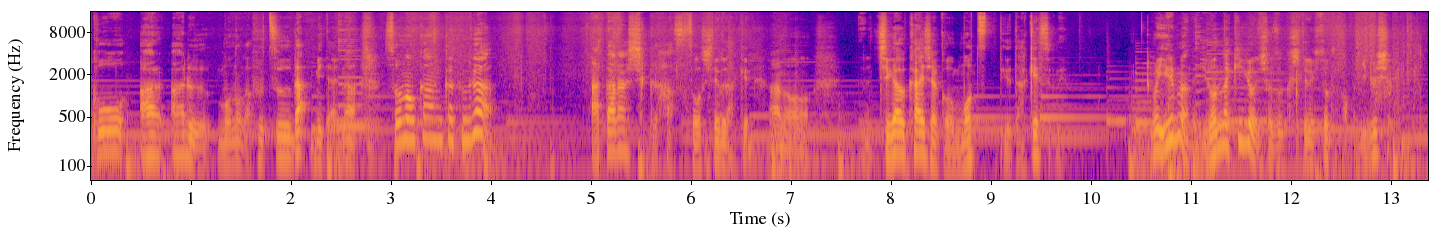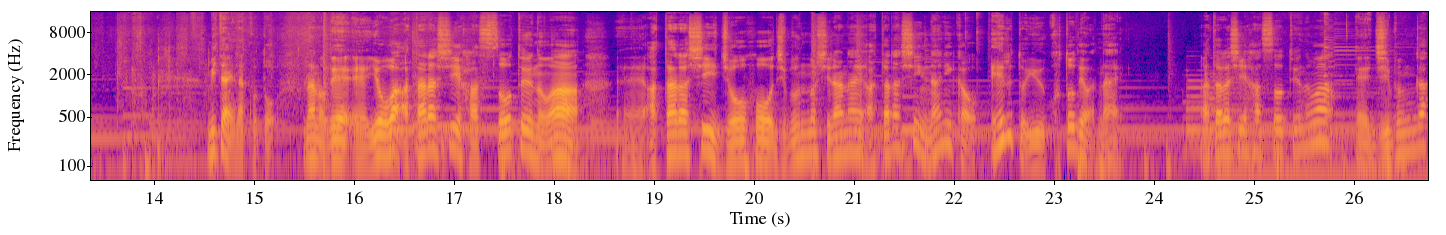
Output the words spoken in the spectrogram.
こうあるものが普通だみたいなその感覚が新しく発想してるだけあの違う解釈を持つっていうだけですよね。まあ、いればねいろんな企業に所属してる人とかもいるし、ね、みたいなことなので、えー、要は新しい発想というのは、えー、新しい情報自分の知らない新しい何かを得るということではない新しい発想というのは、えー、自分が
